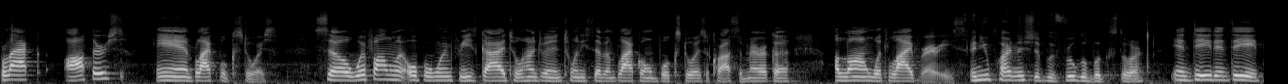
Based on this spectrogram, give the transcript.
black authors and black bookstores. So we're following Oprah Winfrey's guide to 127 black-owned bookstores across America, along with libraries. And you partnership with Frugal Bookstore. Indeed, indeed.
